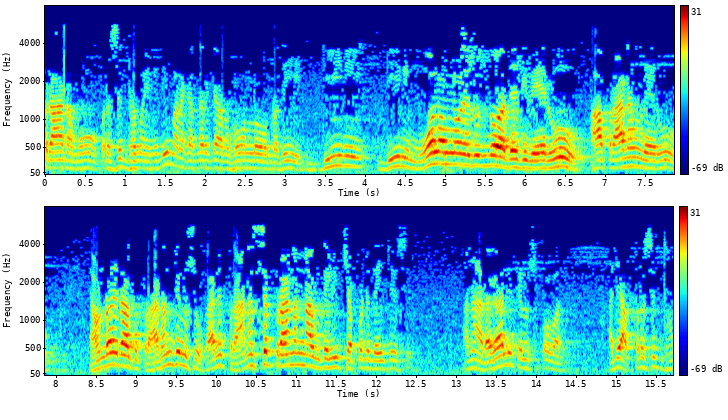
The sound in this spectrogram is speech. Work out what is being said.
ప్రాణము ప్రసిద్ధమైనది మనకందరికీ అనుభవంలో ఉన్నది. దీని దీని మూలంలో ఏదుందో అదేది వేరు. ఆ ప్రాణం వేరు. ఏమండో నాకు ప్రాణం తెలుసు కానీ ప్రాణస్య ప్రాణం నాకు తెలియదు. చెప్పండి దయచేసి. అని అడగాలి తెలుసుకోవాలి. అది అప్రసిద్ధం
